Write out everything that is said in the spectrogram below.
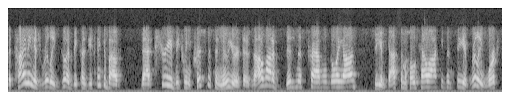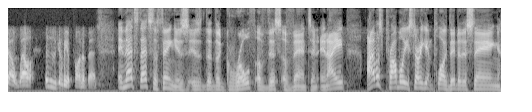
the timing is really good because you think about that period between Christmas and New Year's, there's not a lot of business travel going on. So you've got some hotel occupancy. It really works out well. This is going to be a fun event. And that's that's the thing is is the the growth of this event and and I I was probably starting getting plugged into this thing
